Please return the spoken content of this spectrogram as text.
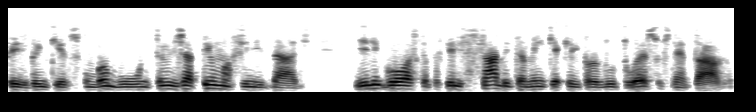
fez brinquedos com bambu, então ele já tem uma afinidade. E ele gosta, porque ele sabe também que aquele produto é sustentável.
